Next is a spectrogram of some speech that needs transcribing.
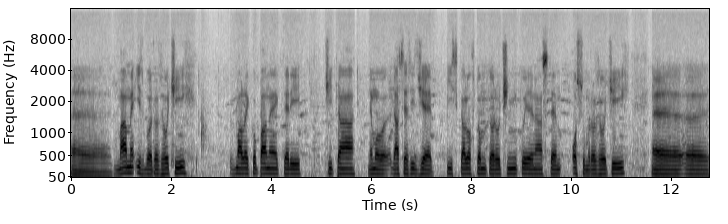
Eh, máme i zbor rozhočích v Malé který čítá, nebo dá se říct, že pískalo v tomto ročníku 11. 8 rozhočích. E, e,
